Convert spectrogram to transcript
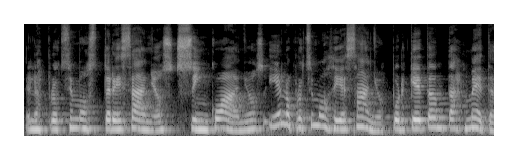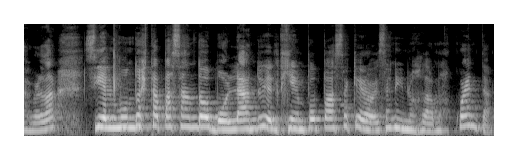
en los próximos tres años, cinco años y en los próximos diez años. ¿Por qué tantas metas, verdad? Si el mundo está pasando volando y el tiempo pasa que a veces ni nos damos cuenta.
